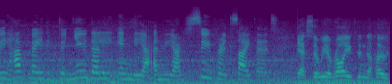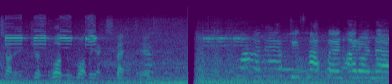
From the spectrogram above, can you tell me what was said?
We have made it to New Delhi, India, and we are super excited. Yeah, so we arrived in the hotel and it just wasn't what we expected. What on earth just happened? I don't know.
